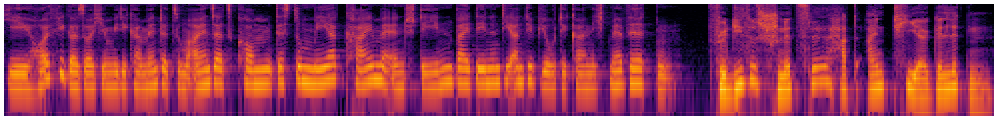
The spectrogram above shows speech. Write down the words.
Je häufiger solche Medikamente zum Einsatz kommen, desto mehr Keime entstehen, bei denen die Antibiotika nicht mehr wirken. Für dieses Schnitzel hat ein Tier gelitten.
